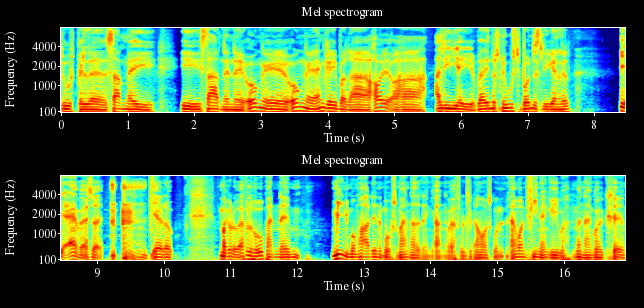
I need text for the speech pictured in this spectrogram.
du spiller sammen med i, i starten. En øh, ung, øh, ung angriber, der er høj og har aldrig været inde og snuse til Bundesligaen lidt. Ja, altså... ja, der, man kan da i hvert fald håbe, han... Øh, minimum har det niveau, som han havde dengang i hvert fald. Han var, sgu, han var en fin angriber, men han kunne ikke... Øh,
